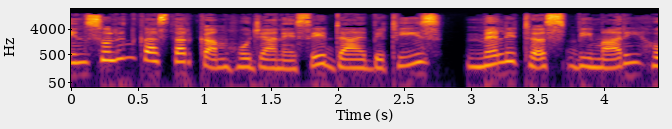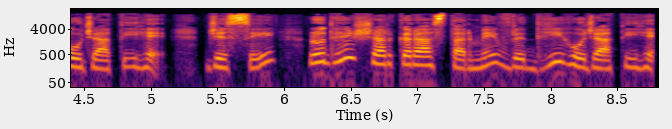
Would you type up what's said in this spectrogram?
इंसुलिन का स्तर कम हो जाने से डायबिटीज़ मेलिटस बीमारी हो जाती है, जिससे रुधिर शर्करा स्तर में वृद्धि हो जाती है।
